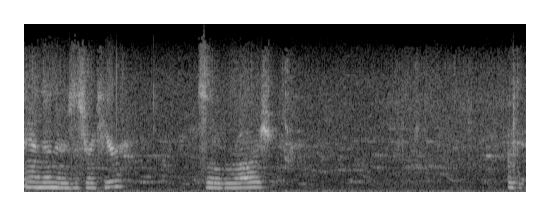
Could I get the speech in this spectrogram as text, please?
And then there's this right here, this little garage. Okay.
